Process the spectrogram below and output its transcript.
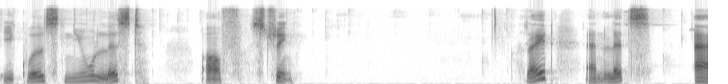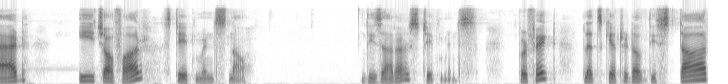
equals new list of string right and let's add each of our statements now. These are our statements. Perfect. Let's get rid of the star.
